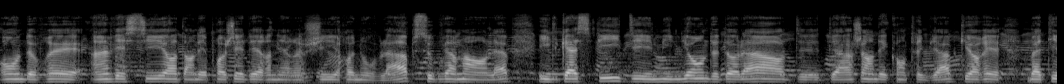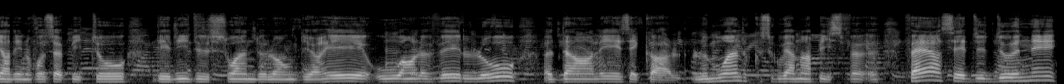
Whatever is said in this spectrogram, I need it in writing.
on devrait investir dans des projets d'énergie renouvelable. Ce gouvernement enlève. Il gaspille des millions de dollars d'argent des contribuables qui auraient bâtir des nouveaux hôpitaux, des lits de soins de longue durée ou enlever l'eau dans les écoles. Le moindre que ce gouvernement puisse faire, c'est de donner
